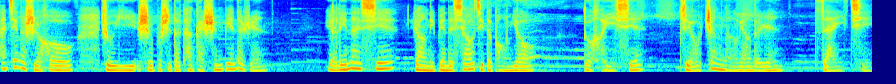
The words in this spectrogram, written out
安静的时候，注意时不时的看看身边的人，远离那些让你变得消极的朋友，多和一些具有正能量的人在一起。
